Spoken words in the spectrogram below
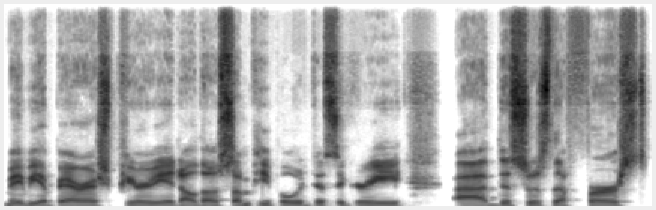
maybe a bearish period, although some people would disagree. Uh, this was the first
